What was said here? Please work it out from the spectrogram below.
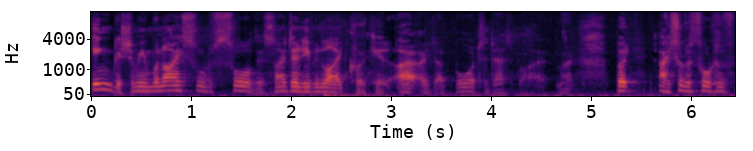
English. I mean, when I sort of saw this, I don't even like cricket. I, I, I'm bored to death by it. Right? But I sort of thought of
